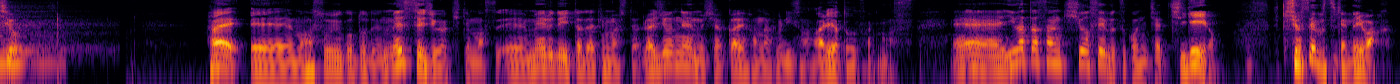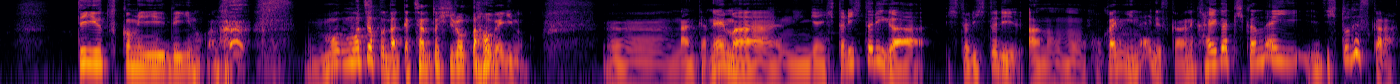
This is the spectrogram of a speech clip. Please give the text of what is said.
ジオはい、えー、まあそういうことでメッセージが来てます。えー、メールでいただきました。ラジオネーム社会花ふりさん、ありがとうございます。えー、岩田さん希少生物こんにちは。ちげえよ。希少生物じゃねえわ。っていうツッコミでいいのかな もう、もうちょっとなんかちゃんと拾った方がいいのうーん、なんかね、まあ、人間一人一人が、一人一人、あの、もう他にいないですからね。替えが利かない人ですから。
